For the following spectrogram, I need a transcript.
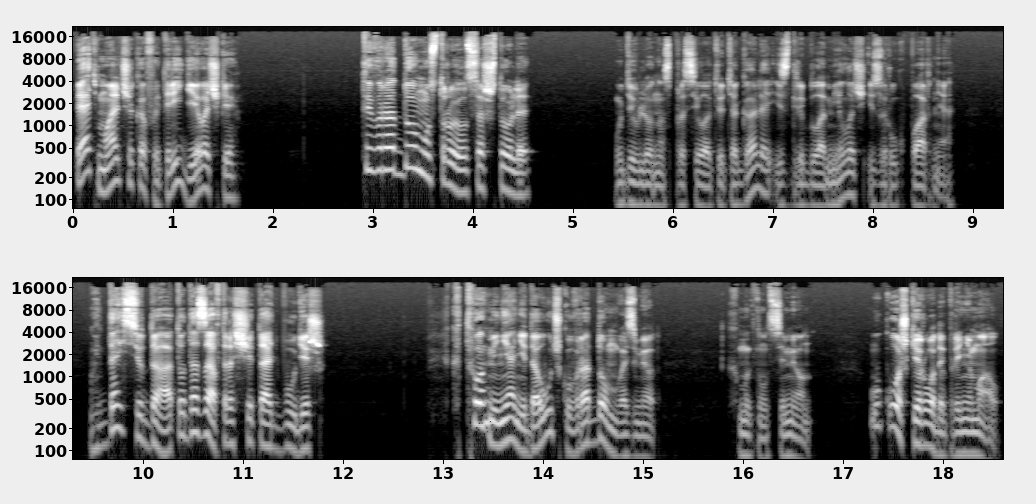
«Пять мальчиков и три девочки». «Ты в роддом устроился, что ли?» Удивленно спросила тетя Галя и сгребла мелочь из рук парня. «Ой, дай сюда, а то до завтра считать будешь». «Кто меня, недоучку, в роддом возьмет?» — хмыкнул Семен. «У кошки роды принимал».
